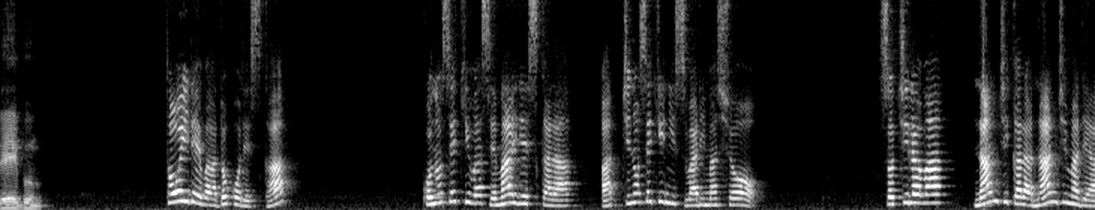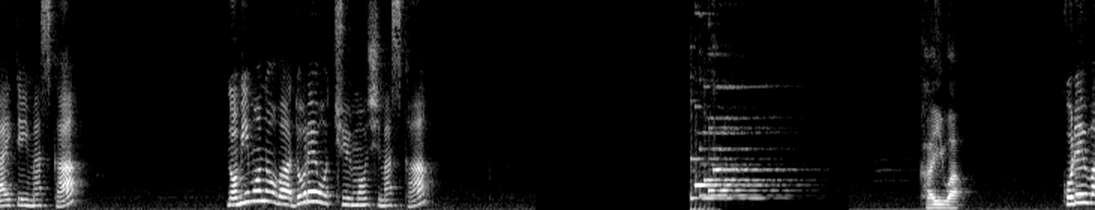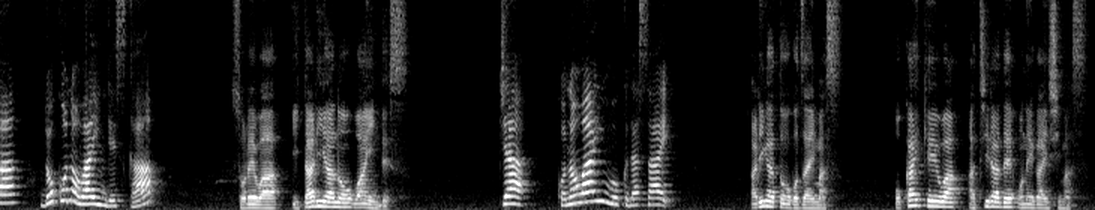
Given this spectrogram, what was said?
例文。トイレはどこですか？この席は狭いですから、あっちの席に座りましょう。そちらは何時から何時まで空いていますか？飲み物はどれを注文しますか？会話。これはどこのワインですか？それはイタリアのワインです。じゃあ、このワインをください。ありがとうございます。お会計はあちらでお願いします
